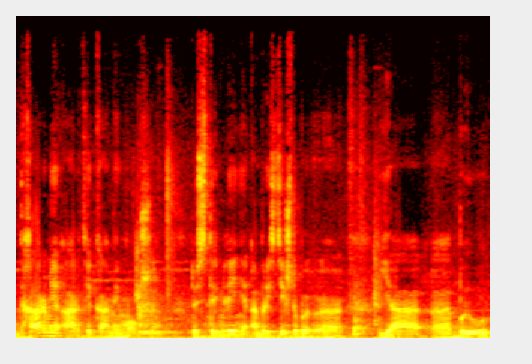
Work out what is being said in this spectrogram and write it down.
Дхарме, арти, ками, мокши. То есть стремление обрести, чтобы э, я э, был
